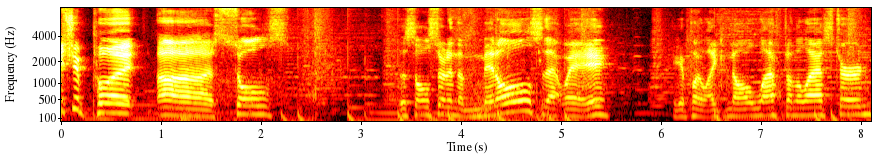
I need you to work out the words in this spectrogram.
I should put uh, souls, the soul stone in the middle, so that way you can put like Knull left on the last turn.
